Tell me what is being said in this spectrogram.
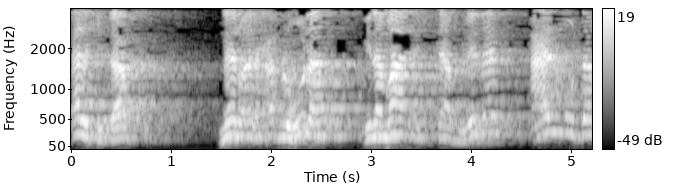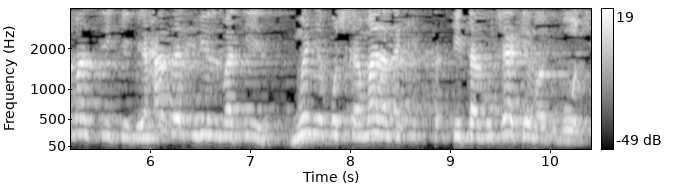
alkitab neno alhablu huna ina maana kitabu lidhan almutamassiki bihablihi almatin mwenye kushikamana na kitabu chake madhubuti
